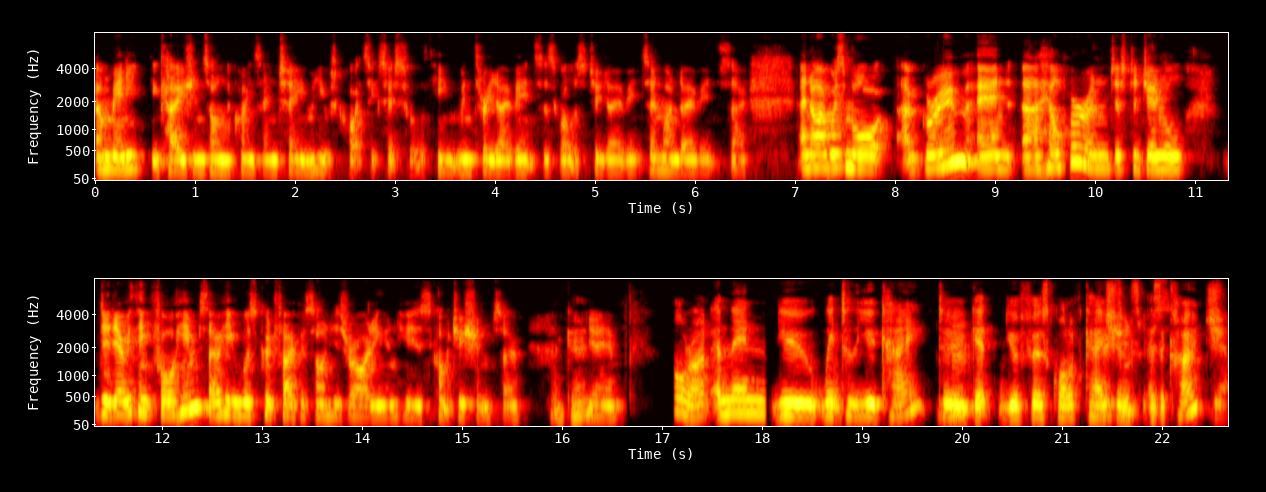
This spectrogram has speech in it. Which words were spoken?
on many occasions on the Queensland team. He was quite successful with him in three day events as well as two day events and one day events. So, and I was more a groom and a helper and just a general did everything for him. So he was could focus on his riding and his competition. So, okay, yeah. All right. And then you went to the UK to mm-hmm. get your first qualifications yes. as a coach. Yeah.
